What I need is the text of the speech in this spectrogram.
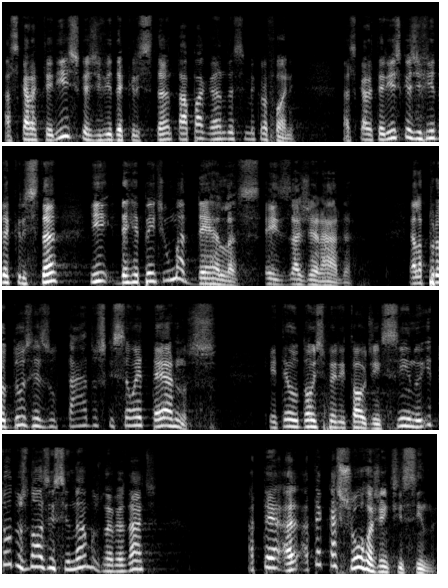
as características de vida cristã está apagando esse microfone. As características de vida cristã e de repente uma delas é exagerada. Ela produz resultados que são eternos. Quem tem o dom espiritual de ensino, e todos nós ensinamos, não é verdade? Até, até cachorro a gente ensina.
